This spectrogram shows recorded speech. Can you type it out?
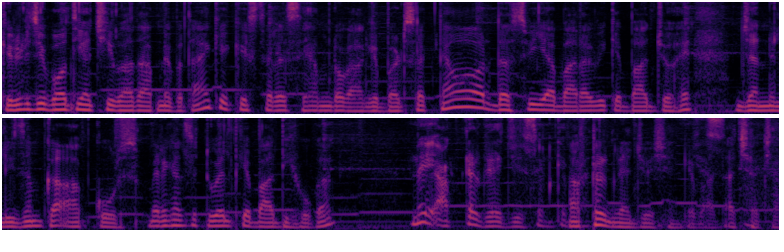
किरीट जी बहुत ही अच्छी बात आपने बताया कि किस तरह से हम लोग आगे बढ़ सकते हैं और दसवीं या बारहवीं के बाद जो है जर्नलिज्म का आप कोर्स मेरे ख्याल से ट्वेल्थ के बाद ही होगा। नहीं आफ्टर ग्रेजुएशन के आफ्टर ग्रेजुएशन के बाद अच्छा अच्छा।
